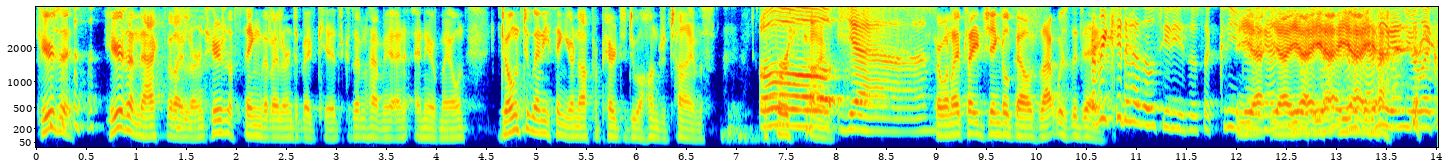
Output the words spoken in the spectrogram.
here's a here's a knack that I learned. Here's a thing that I learned about kids because I don't have any, any of my own. Don't do anything you're not prepared to do a hundred times the first Oh, time. yeah. So when I played Jingle Bells, that was the day. Every kid has OCD, so it's like, can you do Yeah, it again? yeah, yeah, yeah, yeah, And yeah. and. You're like,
